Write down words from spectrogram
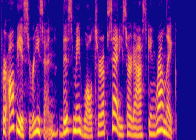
For obvious reason, this made Walter upset. He started asking around, like,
